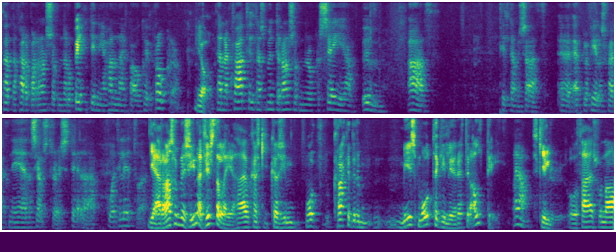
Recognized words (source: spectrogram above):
þarna fara bara rannsóknir og beint inn í að hanna eitthvað ákveð prógram. Þannig að hvað til dæmis myndir rannsóknir okkar segja um að til dæmis að uh, efla félagsfærni eða sjálfströst eða búa til liðtóa Já, rannsóknir sína í fyrsta lagi, það er kannski, kannski krakkendur mismóttækilegir eftir aldri, Já, skilur og það er svona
